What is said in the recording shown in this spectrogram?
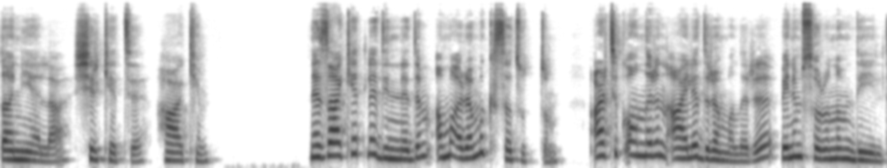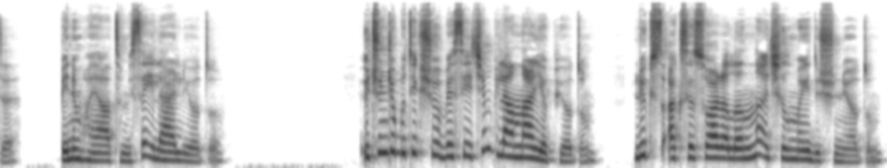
Daniela, şirketi, hakim. Nezaketle dinledim ama aramı kısa tuttum. Artık onların aile dramaları benim sorunum değildi. Benim hayatım ise ilerliyordu. Üçüncü butik şubesi için planlar yapıyordum. Lüks aksesuar alanına açılmayı düşünüyordum.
